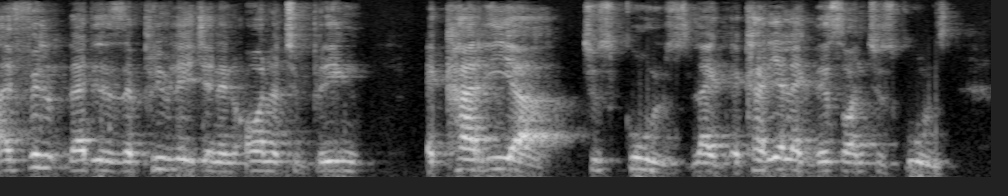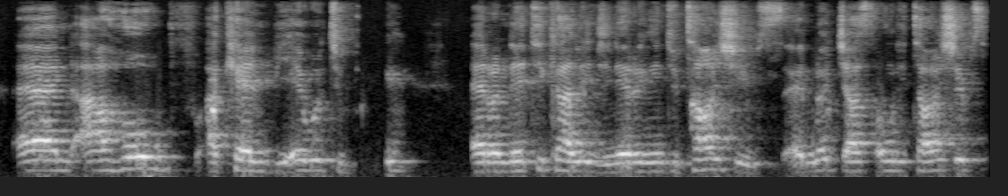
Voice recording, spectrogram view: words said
I feel that it is a privilege and an honor to bring a career to schools, like a career like this one to schools. And I hope I can be able to aeronautical engineering into townships, and not just only townships,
